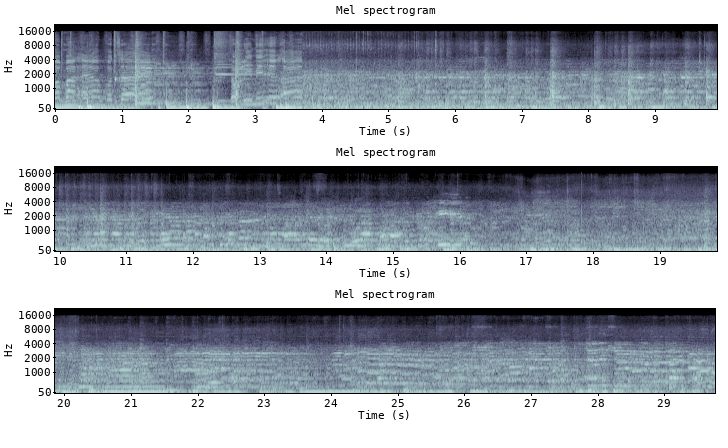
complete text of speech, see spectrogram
up my appetite. Don't leave me here. Thank you.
